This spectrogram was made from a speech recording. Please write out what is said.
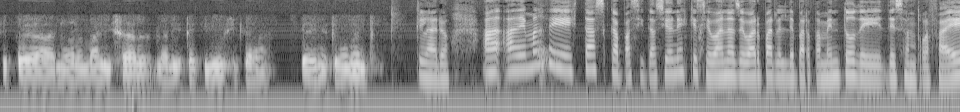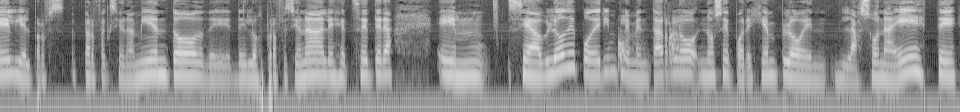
se pueda normalizar la lista quirúrgica que hay en este momento. Claro. además de estas capacitaciones que se van a llevar para el departamento de, San Rafael y el perfeccionamiento de, los profesionales, etcétera, em, se habló de poder implementarlo, no sé, por ejemplo, en la zona este,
